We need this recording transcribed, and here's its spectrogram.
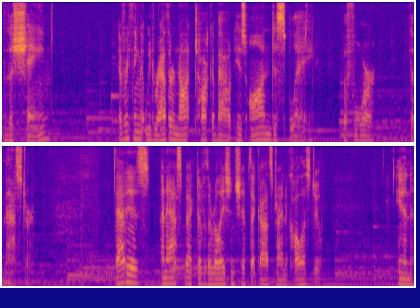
the shame, everything that we'd rather not talk about is on display before the Master. That is an aspect of the relationship that God's trying to call us to. In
